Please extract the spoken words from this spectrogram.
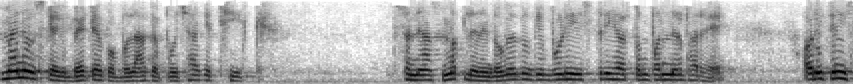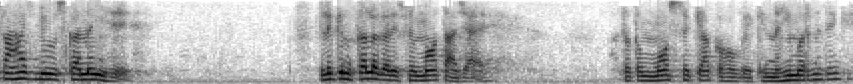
मैंने उसके बेटे को बुला कर पूछा कि ठीक, सन्यास मत लेने दोगे क्योंकि बूढ़ी स्त्री है और तुम पर निर्भर है और इतनी साहस भी उसका नहीं है। लेकिन कल अगर इसमें मौत आ जाए तो तुम मौत से क्या कहोगे कि नहीं मरने देंगे?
